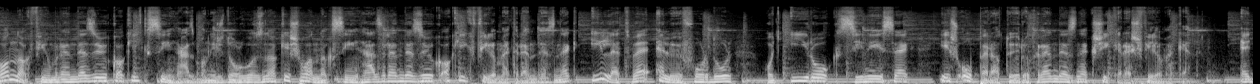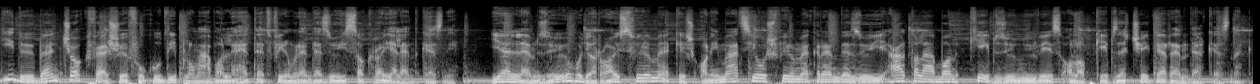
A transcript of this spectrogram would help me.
Vannak filmrendezők, akik színházban is dolgoznak, és vannak színházrendezők, akik filmet rendeznek, illetve előfordul, hogy írók, színészek és operatőrök rendeznek sikeres filmeket. Egy időben csak felsőfokú diplomával lehetett filmrendezői szakra jelentkezni. Jellemző, hogy a rajzfilmek és animációs filmek rendezői általában képzőművész alapképzettséggel rendelkeznek.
